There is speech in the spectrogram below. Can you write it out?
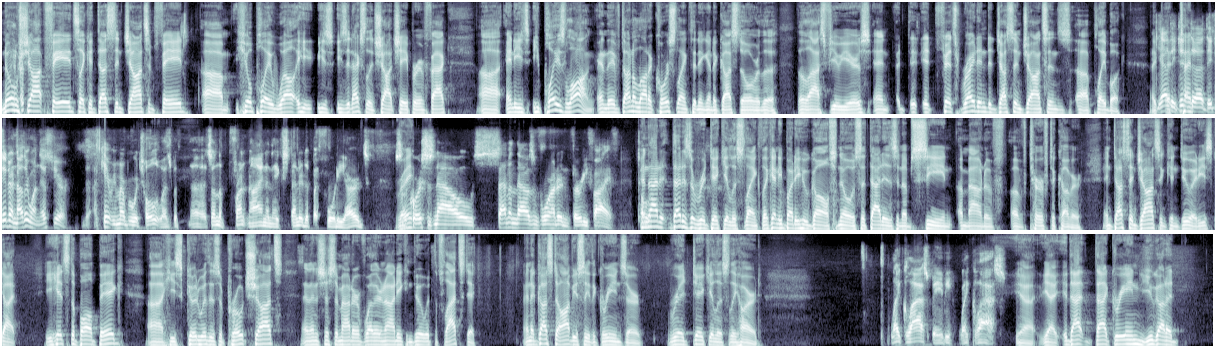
No shot fades like a Dustin Johnson fade. Um, he'll play well. He, he's he's an excellent shot shaper, in fact, uh, and he's he plays long. And they've done a lot of course lengthening at Augusta over the the last few years, and it, it fits right into Justin Johnson's uh, playbook. Yeah, they did. Uh, they did another one this year. I can't remember which hole it was, but uh, it's on the front nine, and they extended it by 40 yards. So Right. the course is now 7,435. And that that is a ridiculous length. Like anybody who golfs knows that that is an obscene amount of of turf to cover. And Dustin Johnson can do it. He's got he hits the ball big. Uh, he's good with his approach shots, and then it's just a matter of whether or not he can do it with the flat stick. And Augusta, obviously, the greens are ridiculously hard. Like glass, baby, like glass. Yeah, yeah. That that green, you gotta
